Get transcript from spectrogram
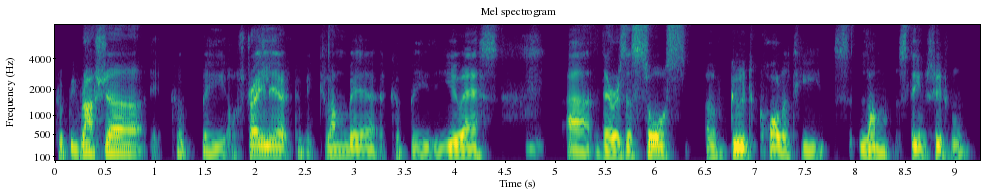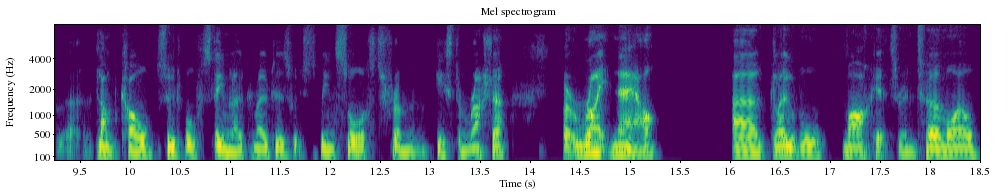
could be Russia, it could be Australia, it could be Colombia, it could be the US. Uh, there is a source of good quality lump steam suitable uh, lump coal suitable for steam locomotives, which has been sourced from eastern Russia. But right now, uh, global markets are in turmoil,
